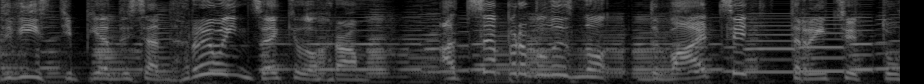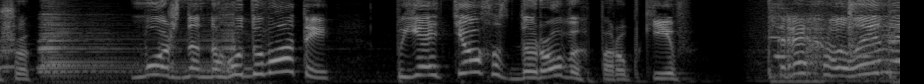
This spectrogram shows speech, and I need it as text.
250 гривень за кілограм. А це приблизно 20-30 тушок. Можна нагодувати п'ятьох здорових парубків. Три хвилини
